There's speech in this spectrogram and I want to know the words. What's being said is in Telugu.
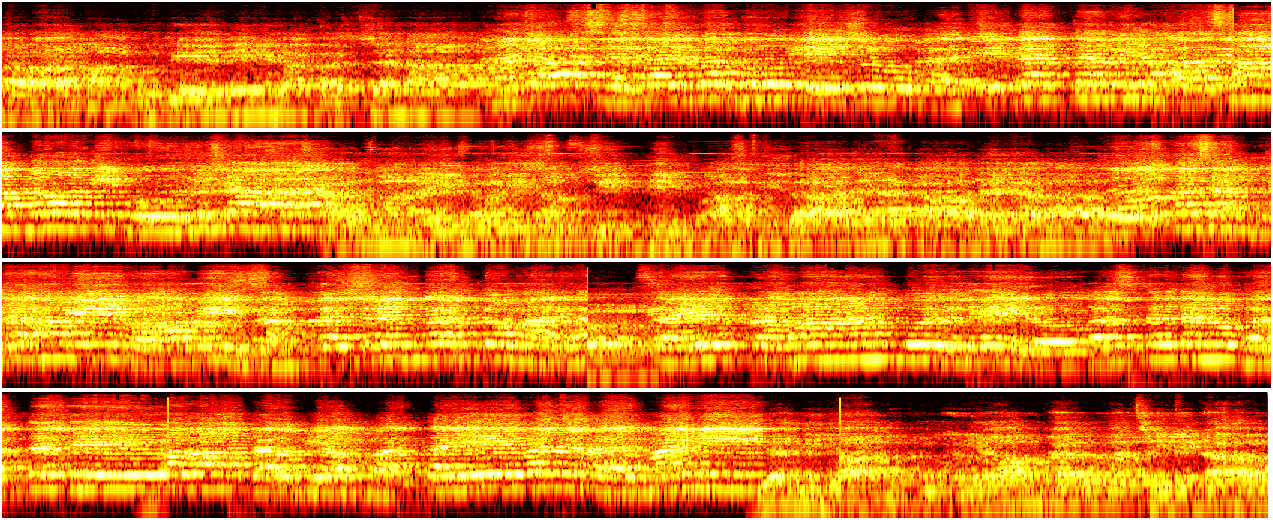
तव कृते मेन कश्चन సన్నిధానము నియాంబరువ చేదహం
